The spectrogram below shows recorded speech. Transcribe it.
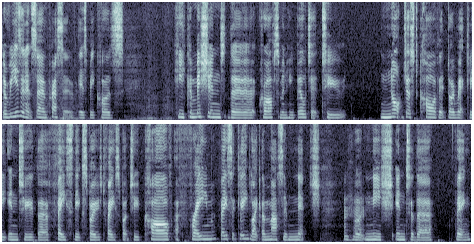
The reason it's so impressive is because he commissioned the craftsman who built it to not just carve it directly into the face, the exposed face, but to carve a frame, basically, like a massive niche or niche into the thing,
